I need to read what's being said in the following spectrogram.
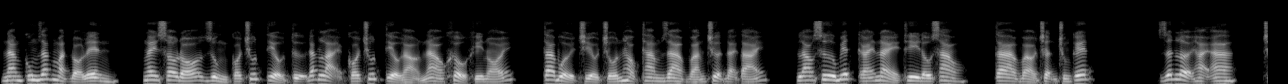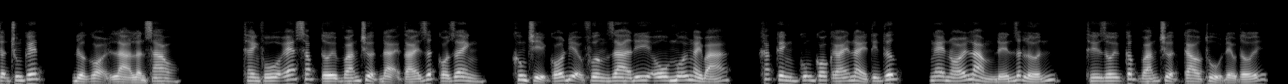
Nam cung rắc mặt đỏ lên, ngay sau đó dùng có chút tiểu tự đắc lại có chút tiểu hảo nào khẩu khí nói, ta buổi chiều trốn học tham gia ván trượt đại tái, lao sư biết cái này thi đấu sao, ta vào trận chung kết. Rất lợi hại a, trận chung kết, được gọi là lần sau. Thành phố S sắp tới ván trượt đại tái rất có danh, không chỉ có địa phương ra đi ô mỗi ngày bá, khắc kênh cũng có cái này tin tức, nghe nói làm đến rất lớn, thế giới cấp ván trượt cao thủ đều tới.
